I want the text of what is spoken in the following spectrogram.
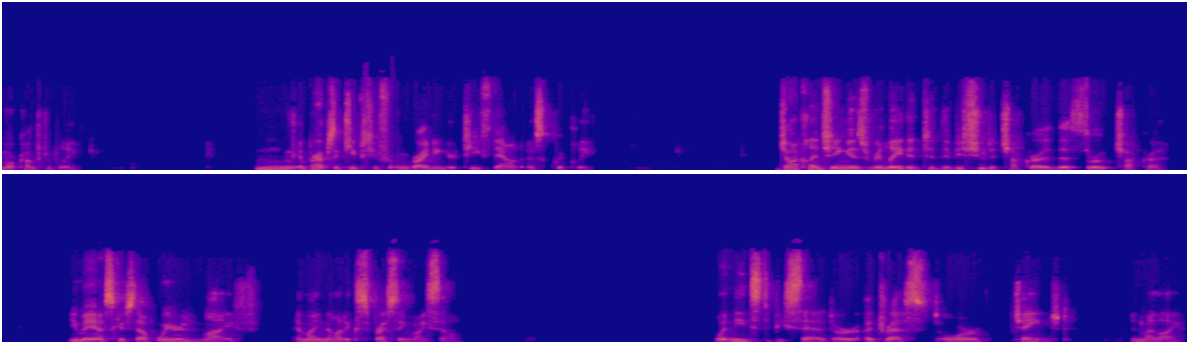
more comfortably. Hmm, and perhaps it keeps you from grinding your teeth down as quickly. Jaw clenching is related to the Vishuddha chakra, the throat chakra. You may ask yourself, where in life am I not expressing myself? What needs to be said or addressed or changed in my life.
